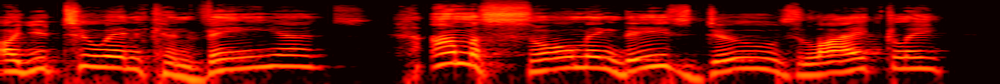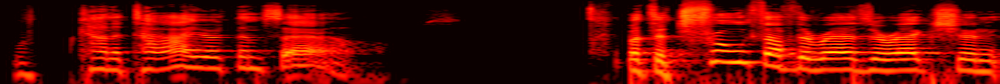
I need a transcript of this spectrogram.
Are you too inconvenienced? I'm assuming these dudes likely were kind of tired themselves. But the truth of the resurrection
